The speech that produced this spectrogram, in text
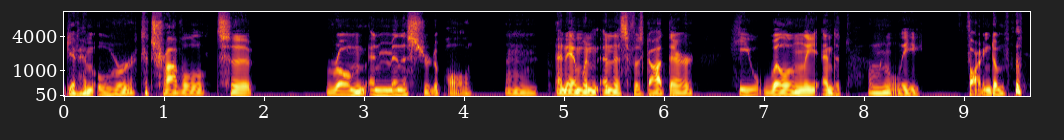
give him over to travel to Rome and minister to Paul. Mm. And then when Onesiphorus got there, he willingly and determinedly found him,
